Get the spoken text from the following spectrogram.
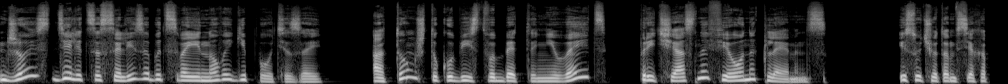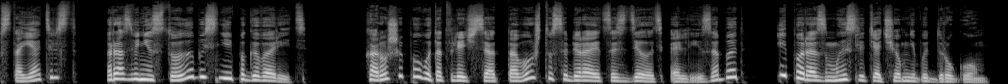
Джойс делится с Элизабет своей новой гипотезой о том, что к убийству Беттани Уэйтс причастна Фиона Клеменс. И с учетом всех обстоятельств, разве не стоило бы с ней поговорить? Хороший повод отвлечься от того, что собирается сделать Элизабет, и поразмыслить о чем-нибудь другом.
